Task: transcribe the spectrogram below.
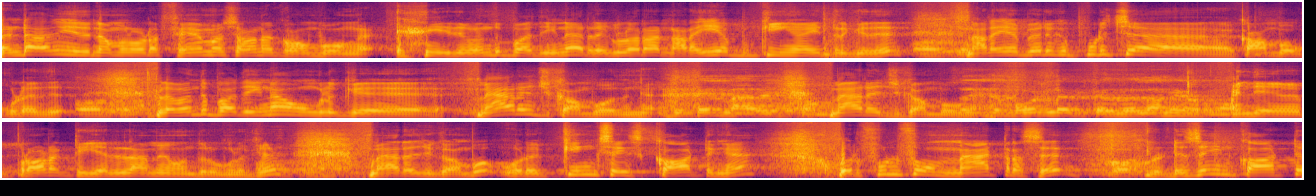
ரெண்டாவது இது நம்மளோட ஃபேமஸான காம்போங்க இது வந்து பார்த்தீங்கன்னா ரெகுலராக நிறைய புக்கிங் ஆகிட்டு இருக்குது நிறைய பேருக்கு பிடிச்ச காம்போ கூட இது. இதில் வந்து பார்த்தீங்கன்னா உங்களுக்கு மேரேஜ் காம்போதுங்க இது பேர் மேரேஜ் காம்போ காம்போங்க இந்த ப்ராடக்ட் எல்லாமே வந்துடும் உங்களுக்கு. மேரேஜ் காம்போ ஒரு கிங் சைஸ் காட்டுங்க ஒரு ஃபுல் ஃபார்ம் மேட்ரஸு ஒரு டிசைன் காட்டு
